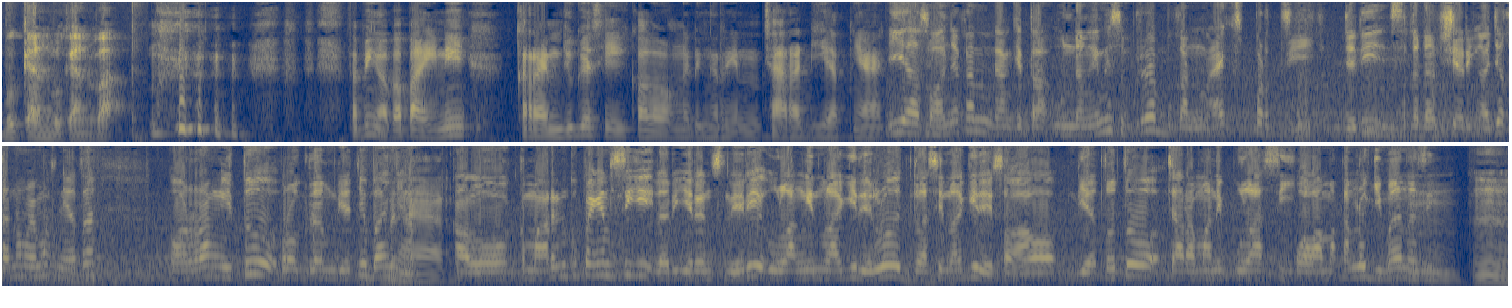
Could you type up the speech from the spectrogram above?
bukan, bukan, Pak. Tapi nggak apa-apa, ini keren juga sih kalau ngedengerin cara dietnya. Iya, soalnya kan yang kita undang ini sebenarnya bukan expert sih. Jadi sekedar sharing aja karena memang ternyata orang itu program dietnya banyak. Kalau kemarin gue pengen sih dari Iren sendiri ulangin lagi deh, lo jelasin lagi deh soal diet lo tuh cara manipulasi pola makan lo gimana sih? Hmm. Hmm,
